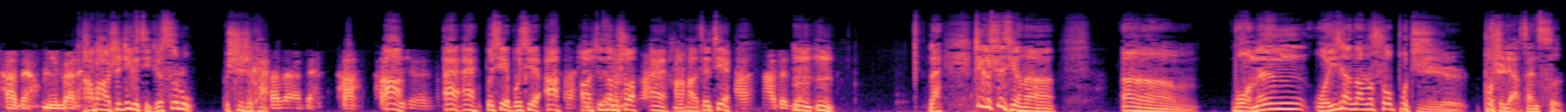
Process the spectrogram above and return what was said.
好的，明白了。好不好？是这个解决思路。试试看。好的，好的，好，好，谢谢。哎哎，不谢不谢啊，好，就这么说。哎，好好，再见。好，好，再见。嗯嗯，来，这个事情呢，嗯，我们我印象当中说不止不止两三次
